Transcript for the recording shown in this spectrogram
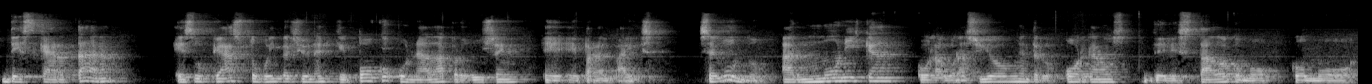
descartar esos gastos o inversiones que poco o nada producen eh, para el país. Segundo, armónica colaboración entre los órganos del Estado como, como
